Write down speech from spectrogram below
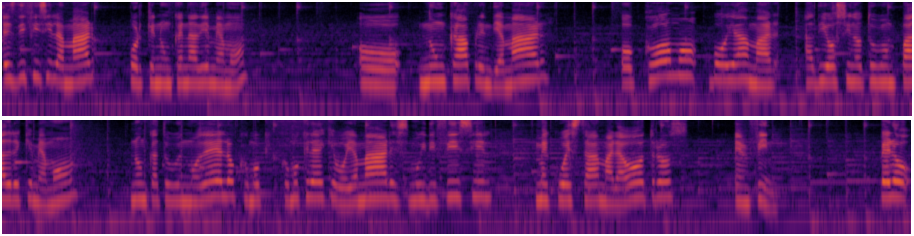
es difícil amar porque nunca nadie me amó, o nunca aprendí a amar, o cómo voy a amar a Dios si no tuve un padre que me amó? Nunca tuve un modelo. ¿Cómo, ¿Cómo cree que voy a amar? Es muy difícil. Me cuesta amar a otros. En fin. Pero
